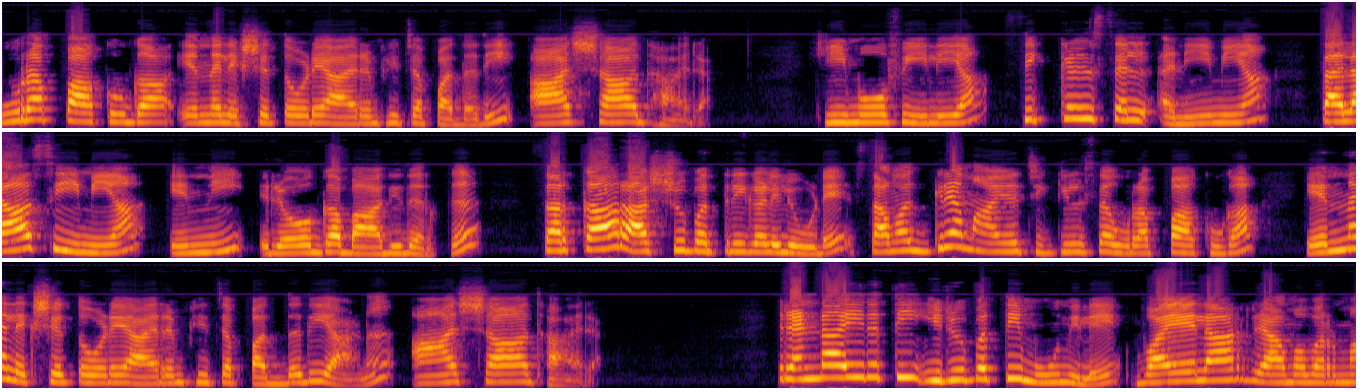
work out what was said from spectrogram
ഉറപ്പാക്കുക എന്ന ലക്ഷ്യത്തോടെ ആരംഭിച്ച പദ്ധതി Ashadhara. Haemophilia sickle cell anaemia thalassaemia എന്നീ രോഗബാധിതർക്ക് സർക്കാർ ആശുപത്രികളിലൂടെ സമഗ്രമായ ചികിത്സ ഉറപ്പാക്കുക എന്ന ലക്ഷ്യത്തോടെ ആരംഭിച്ച പദ്ധതിയാണ് ആശാധാര. രണ്ടായിരത്തി ഇരുപത്തി മൂന്നിലെ വയലാർ രാമവർമ്മ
